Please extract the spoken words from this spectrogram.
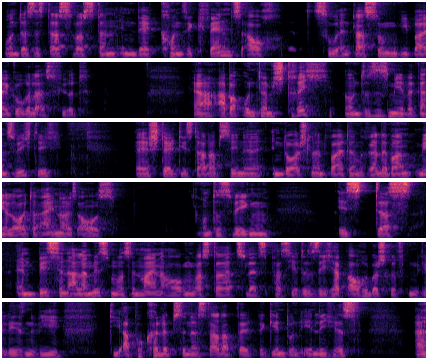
Und das ist das, was dann in der Konsequenz auch zu Entlassungen wie bei Gorillas führt. Ja, aber unterm Strich, und das ist mir ganz wichtig, äh, stellt die Startup-Szene in Deutschland weiterhin relevant mehr Leute ein als aus. Und deswegen ist das ein bisschen Alarmismus in meinen Augen, was da zuletzt passiert ist. Ich habe auch Überschriften gelesen, wie die Apokalypse in der Startup-Welt beginnt und ähnliches. Äh,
